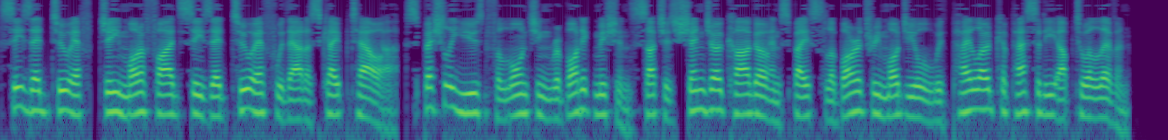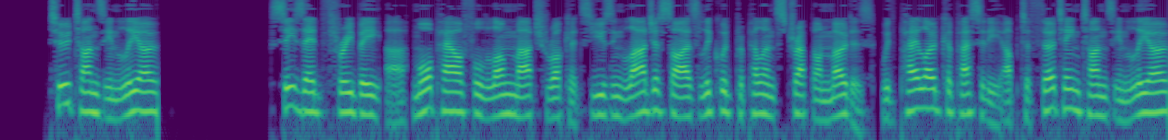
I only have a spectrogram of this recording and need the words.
CZ-2F – G-modified CZ-2F without escape tower, specially used for launching robotic missions such as Shenzhou Cargo and Space Laboratory Module with payload capacity up to 11. 2 tons in LEO CZ-3B are more powerful Long March rockets using larger size liquid propellant strap-on motors, with payload capacity up to 13 tons in LEO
